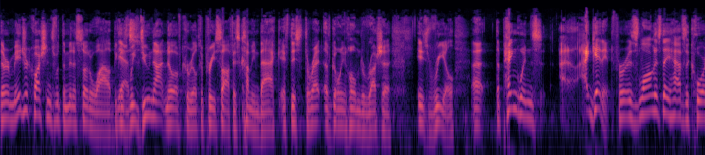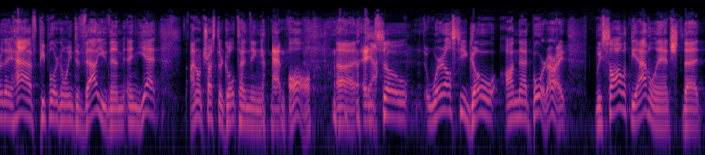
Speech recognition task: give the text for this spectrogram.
There are major questions with the Minnesota Wild because Yes. we do not know if Kirill Kaprizov is coming back, if this threat of going home to Russia is real. Uh, the Penguins, I, I get it. For as long as they have the core they have, people are going to value them. And yet, I don't trust their goaltending at all. Uh, and Yeah. so, where else do you go on that board? All right. We saw with the Avalanche that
